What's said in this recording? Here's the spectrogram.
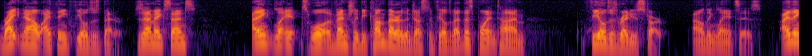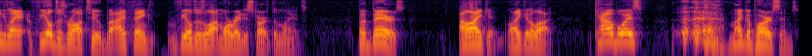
Right now, I think Fields is better. Does that make sense? I think Lance will eventually become better than Justin Fields, but at this point in time, Fields is ready to start. I don't think Lance is. I think Lance, Fields is raw too, but I think Fields is a lot more ready to start than Lance. But Bears, I like it. I like it a lot. Cowboys, Micah Parsons.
